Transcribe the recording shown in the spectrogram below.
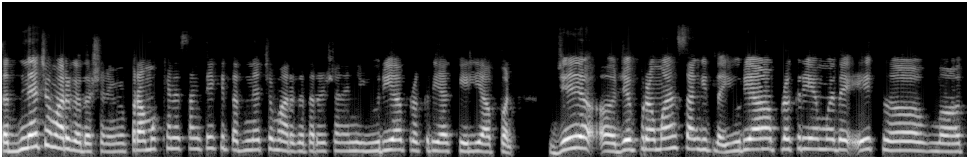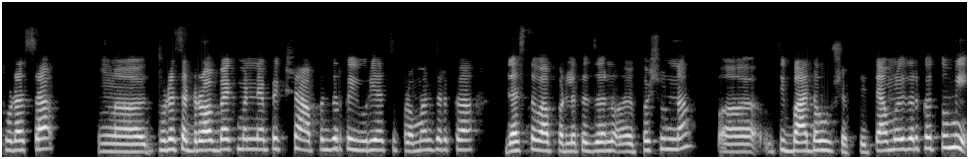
तज्ज्ञाच्या मार्गदर्शनाने मी प्रामुख्याने सांगते की तज्ज्ञाच्या मार्गदर्शनाने युरिया प्रक्रिया केली आपण. जे जे प्रमाण सांगितलं युरिया प्रक्रियेमध्ये एक थोडासा थोडासा ड्रॉबॅक म्हणण्यापेक्षा आपण जर का युरियाचं प्रमाण जर का जास्त वापरलं तर जन पशूंना ती बाधा होऊ शकते. त्यामुळे जर का तुम्ही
